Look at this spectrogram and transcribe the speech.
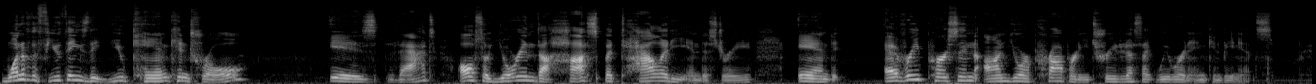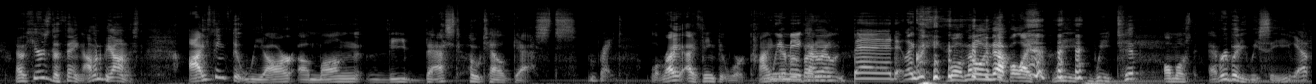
one of the few things that you can control is that. Also, you're in the hospitality industry and every person on your property treated us like we were an inconvenience. Now, here's the thing I'm going to be honest. I think that we are among the best hotel guests, Right. Right? I think that we're kind We make our own bed. Like we. Well, not only that, but like we we tip almost everybody we see. Yep.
